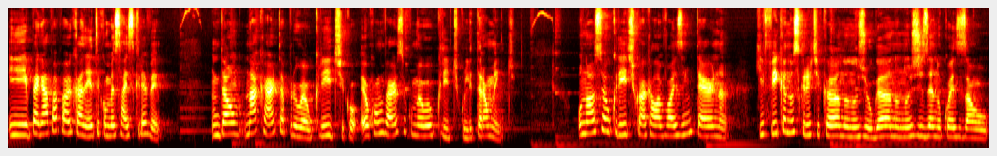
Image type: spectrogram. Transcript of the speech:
e pegar papel e caneta e começar a escrever. Então, na carta para o eu crítico, eu converso com o meu eu crítico, literalmente. O nosso eu crítico é aquela voz interna que fica nos criticando, nos julgando, nos dizendo coisas ao,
